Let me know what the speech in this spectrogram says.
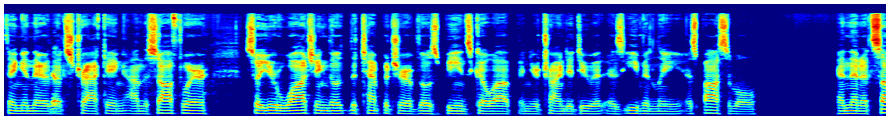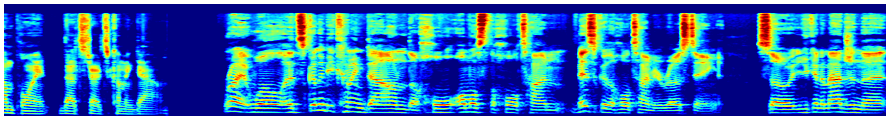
thing in there yep. that's tracking on the software. So you're watching the, the temperature of those beans go up and you're trying to do it as evenly as possible. And then at some point that starts coming down. Right well it's going to be coming down the whole almost the whole time basically the whole time you're roasting. So you can imagine that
